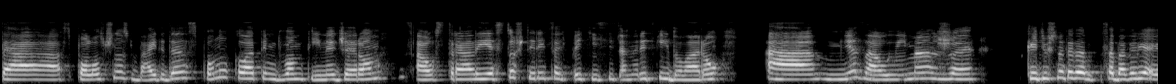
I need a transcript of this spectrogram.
tá spoločnosť ByteDance ponúkla tým dvom tínedžerom z Austrálie 145 tisíc amerických dolárov a mňa zaujíma, že keď už sme teda sa bavili aj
